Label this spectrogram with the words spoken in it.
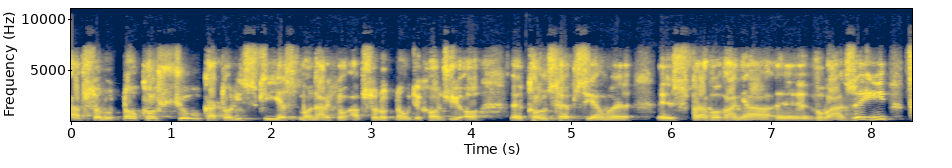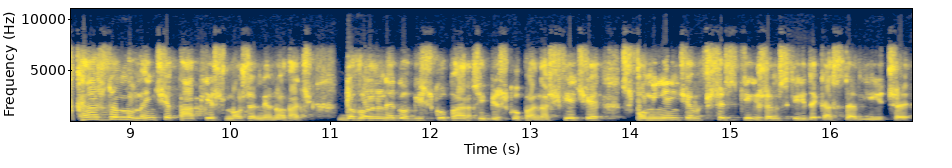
absolutną. Kościół katolicki jest monarchią absolutną, gdy chodzi o koncepcję sprawowania władzy i w każdym momencie papież może mianować dowolnego biskupa, arcybiskupa na świecie z pominięciem wszystkich rzymskich dekasterii czy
